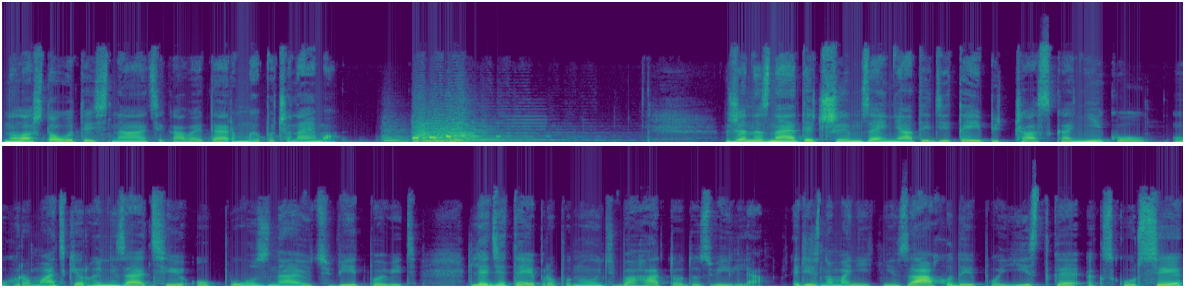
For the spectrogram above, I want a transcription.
Налаштовуйтесь на цікавий етер. Ми починаємо. Вже не знаєте, чим зайняти дітей під час канікул? У громадській організації ОПУ знають відповідь. Для дітей пропонують багато дозвілля, різноманітні заходи, поїздки, екскурсії.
